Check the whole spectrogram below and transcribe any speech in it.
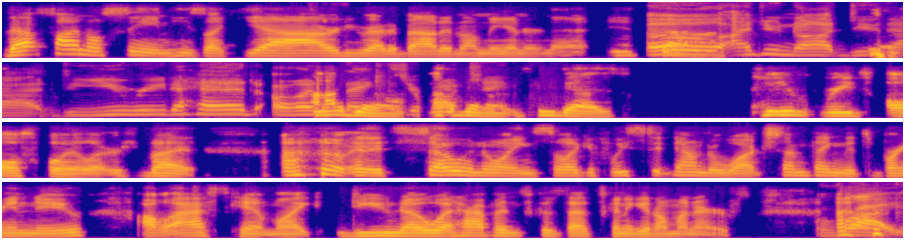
that final scene, he's like, "Yeah, I already read about it on the internet." It's, Oh, uh, I do not do that. Do you read ahead on I things don't. you're I watching? don't. He does. He reads all spoilers, but um, and it's so annoying. So like, if we sit down to watch something that's brand new, I'll ask him like, "Do you know what happens?" Because that's gonna get on my nerves. Right.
